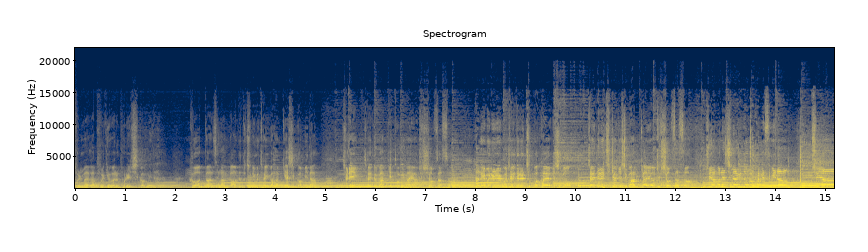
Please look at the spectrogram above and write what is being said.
불말과 불경거를 보내주실 겁니다. 그 어떠한 상황 가운데도 주님은 저희가 함께 하실 겁니다. 주님 저희들과 함께 동행하여 주시옵소서. 하늘 문을 열고 저희들을 축복하여 주시고 저희들을 지켜주시고 함께하여 주시옵소서. 주여 한번 열심히 하도록 하겠습니다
